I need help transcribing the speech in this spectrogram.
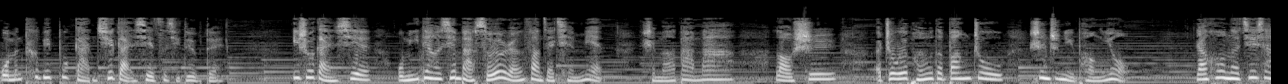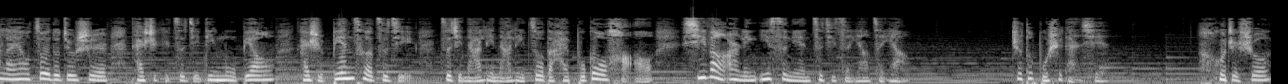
我们特别不敢去感谢自己，对不对？一说感谢，我们一定要先把所有人放在前面，什么爸妈、老师、呃周围朋友的帮助，甚至女朋友。然后呢，接下来要做的就是开始给自己定目标，开始鞭策自己，自己哪里哪里做的还不够好，希望二零一四年自己怎样怎样。这都不是感谢，或者说，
